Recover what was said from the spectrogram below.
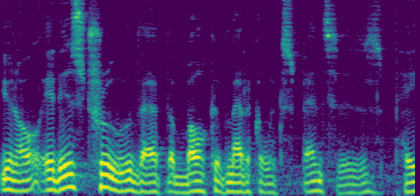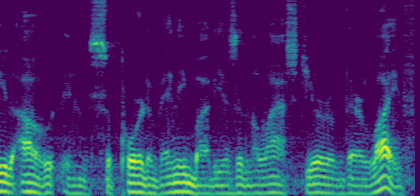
You know, it is true that the bulk of medical expenses paid out in support of anybody is in the last year of their life.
